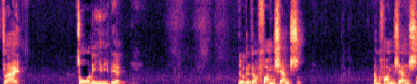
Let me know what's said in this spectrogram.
在桌礼里边有个叫方向式，那么方向式。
